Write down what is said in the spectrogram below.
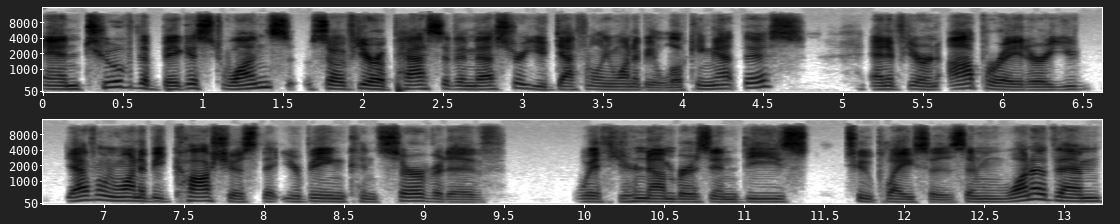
And two of the biggest ones. So if you're a passive investor, you definitely want to be looking at this. And if you're an operator, you definitely want to be cautious that you're being conservative with your numbers in these two places. And one of them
